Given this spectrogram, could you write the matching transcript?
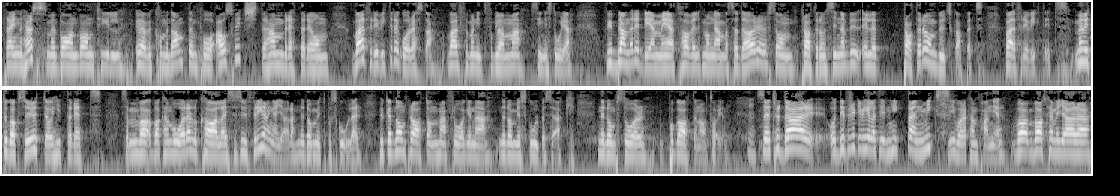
Rainer Höss som är barnbarn till överkommendanten på Auschwitz där han berättade om varför det är viktigt att gå och rösta, varför man inte får glömma sin historia. Vi blandade det med att ha väldigt många ambassadörer som pratade om, sina eller pratade om budskapet, varför det är viktigt. Men vi tog också ut det och hittade ett så, men vad, vad, kan våra lokala SSU-föreningar göra när de är ute på skolor? Hur kan de prata om de här frågorna när de gör skolbesök? När de står på gatorna och torgen? Mm. Så jag tror där, och det försöker vi hela tiden hitta en mix i våra kampanjer. Vad, vad, kan vi göra?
